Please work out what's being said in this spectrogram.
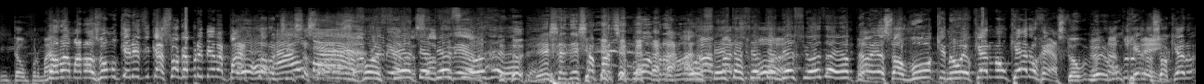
Então, por mais Não, não, mas nós vamos querer ficar só com a primeira parte da notícia. Só, Ah, só a você primeira, é só tendencioso aí, pô. Deixa, deixa a parte boa pra nós. Você parte sendo boa. tendencioso aí, pô. Não, eu só vou que não, eu quero, não quero o resto. Eu, eu tá não tudo quero, bem. só quero,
